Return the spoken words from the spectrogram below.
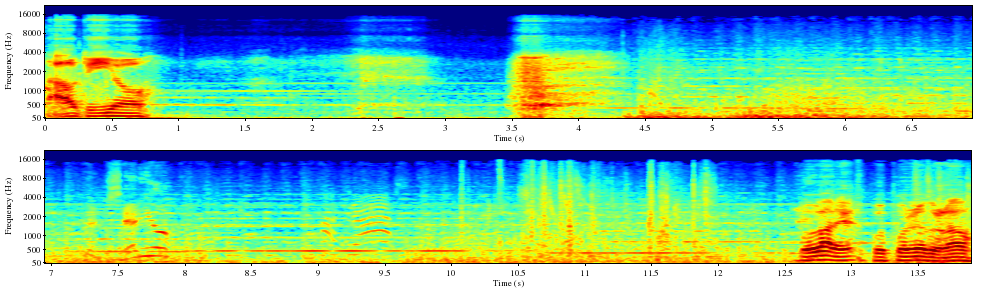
¿Quién me ha matado, tío? ¿En serio? Pues vale, pues por el otro lado.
